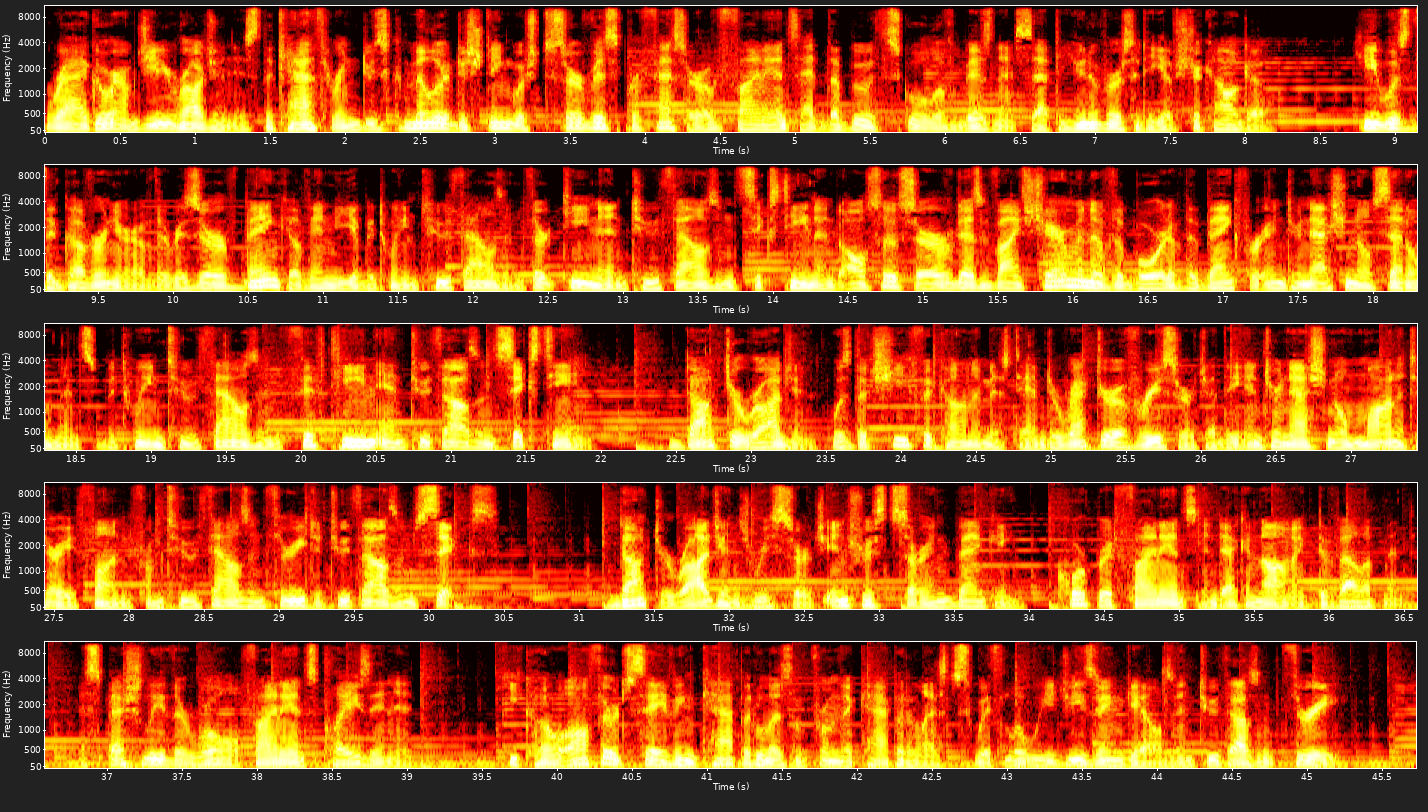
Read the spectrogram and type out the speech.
Raghuram-G Rajan is the Katherine Dusak Miller Distinguished Service Professor of Finance at the Booth School of Business at the University of Chicago. He was the governor of the Reserve Bank of India between 2013 and 2016 and also served as vice chairman of the board of the Bank for International Settlements between 2015 and 2016. Dr. Rajan was the chief economist and director of research at the International Monetary Fund from 2003 to 2006. Dr. Rajan's research interests are in banking, corporate finance and economic development, especially the role finance plays in it. He co-authored Saving Capitalism from the Capitalists with Luigi Zingales in 2003.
